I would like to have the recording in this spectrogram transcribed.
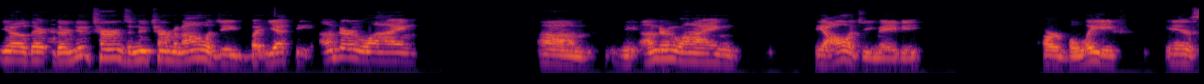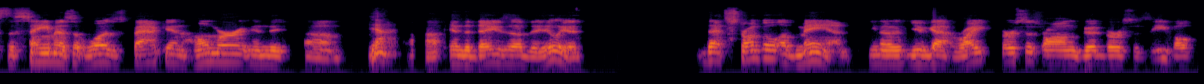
You know, they're they're new terms and new terminology, but yet the underlying um, the underlying theology, maybe, or belief is the same as it was back in Homer in the um, Yeah. uh, in the days of the Iliad. That struggle of man, you know, you've got right versus wrong, good versus evil.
